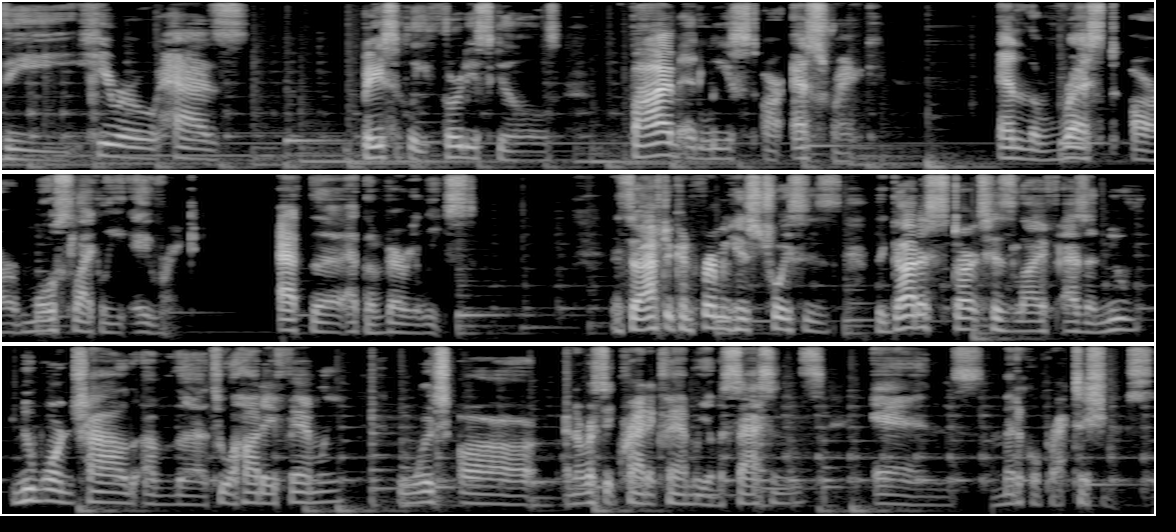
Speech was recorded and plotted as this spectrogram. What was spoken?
the hero has basically 30 skills, five at least are S rank, and the rest are most likely A rank at the at the very least. And so, after confirming his choices, the goddess starts his life as a new newborn child of the Tuatha family, which are an aristocratic family of assassins and medical practitioners.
